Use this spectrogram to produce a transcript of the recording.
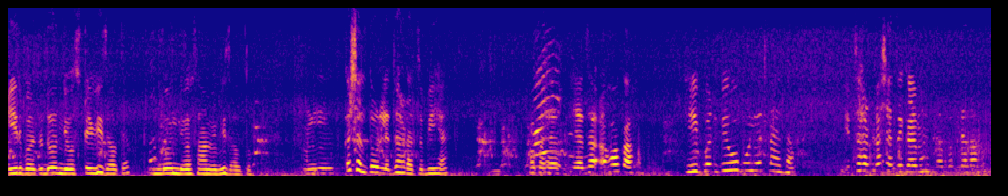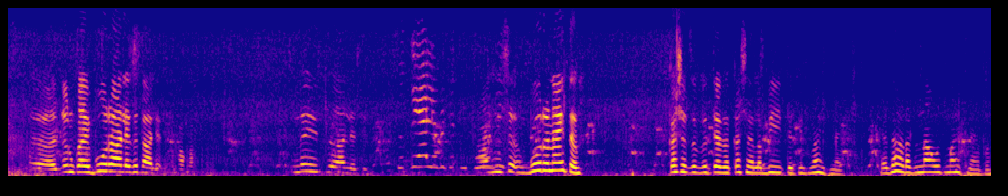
इरबळचं दोन दिवस ते भिजावतात आणि दोन दिवस आम्ही भिजावतो. आणि कशाला तोडले झाडाचं बी ह्या? हो का ह्या- ह्या झा हो का? ही पण बी उगून येत नाही ना हे झाड कशाचं काय म्हणतात पण त्याला? अजून जणू काय बोर आले गत आले. हो का? लईच आले ते. आणि बोर नाही तर? कशाचं त्याचं कशाला बी येतं तीच माहीत नाही. त्या झाडाचं नावच माहीत नाही पण.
